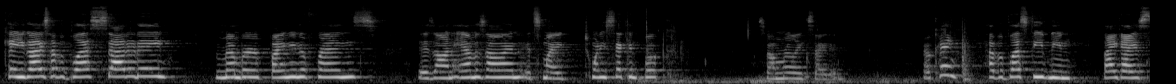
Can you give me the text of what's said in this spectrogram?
Okay, you guys have a blessed Saturday. Remember, Finding Her Friends is on Amazon. It's my 22nd book, so I'm really excited. Okay, have a blessed evening. Bye, guys.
